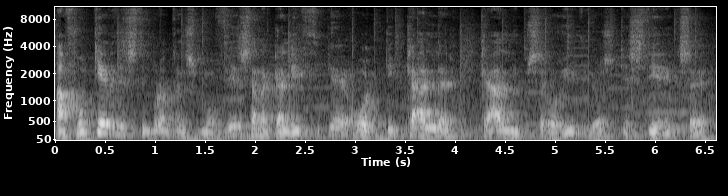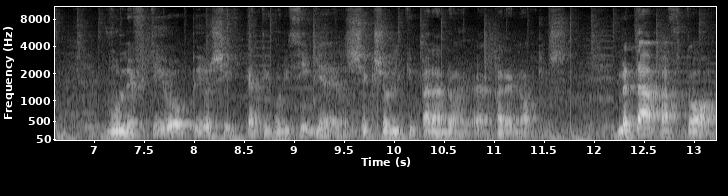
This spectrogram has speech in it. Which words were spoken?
Αφού κέρδισε την πρόταση μορφής ανακαλύφθηκε ότι κάλυψε ο ίδιος και στήριξε βουλευτή ο οποίος είχε κατηγορηθεί για σεξουαλική παρενόχληση. Μετά από αυτό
